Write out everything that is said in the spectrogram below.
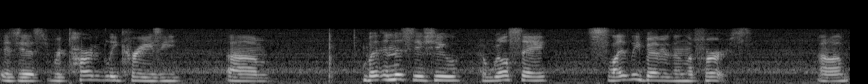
it's just retardedly crazy. Um, but in this issue, I will say, slightly better than the first. Um,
